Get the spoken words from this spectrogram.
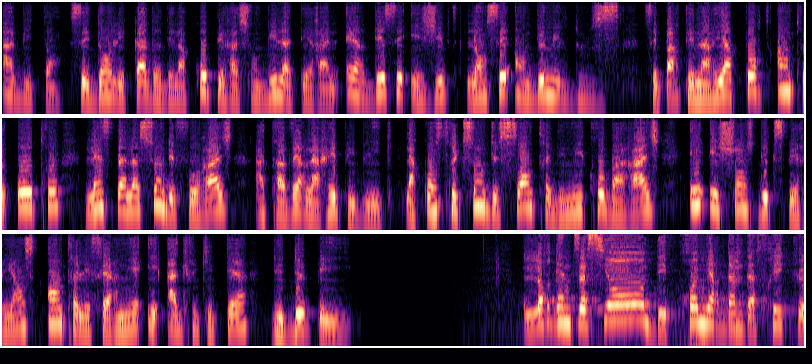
habitants. C'est dans le cadre de la coopération bilatérale RDC-Égypte lancée en 2012. Ces partenariats portent entre autres l'installation de forages à travers la République, la construction de centres de micro-barrages et échange d'expériences entre les fermiers et agriculteurs de deux pays. L'Organisation des Premières Dames d'Afrique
